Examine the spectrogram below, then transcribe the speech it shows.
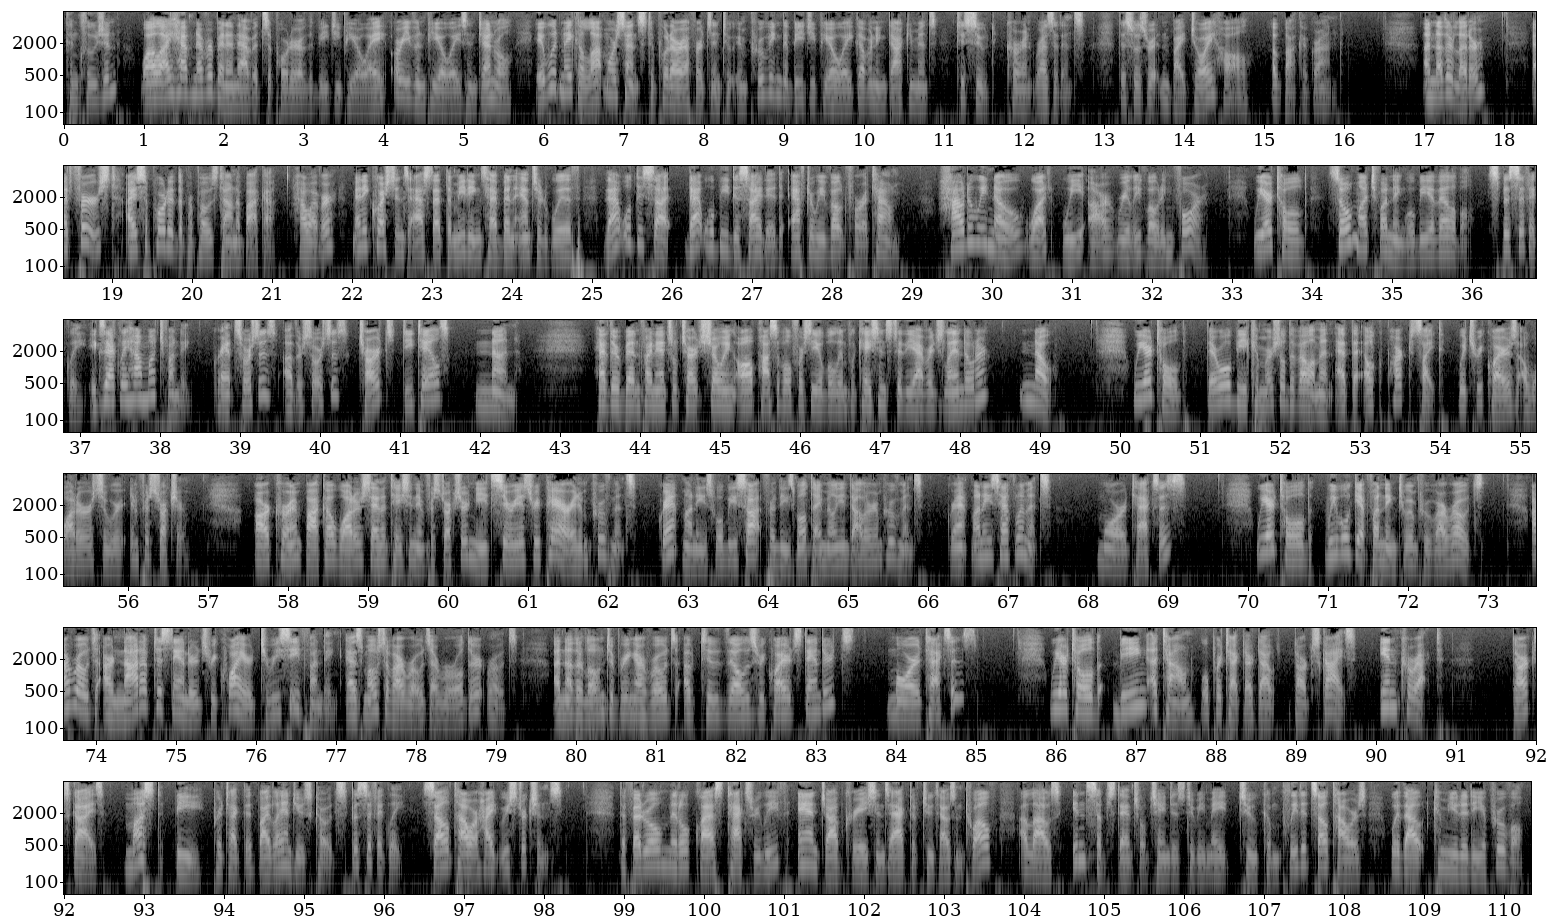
Conclusion While I have never been an avid supporter of the BGPOA, or even POAs in general, it would make a lot more sense to put our efforts into improving the BGPOA governing documents to suit current residents. This was written by Joy Hall of Baca Grande. Another letter. At first, I supported the proposed town of Baca. However, many questions asked at the meetings have been answered with, that will, decide, that will be decided after we vote for a town. How do we know what we are really voting for? We are told so much funding will be available. Specifically, exactly how much funding? Grant sources? Other sources? Charts? Details? None. Have there been financial charts showing all possible foreseeable implications to the average landowner? No. We are told there will be commercial development at the Elk Park site, which requires a water or sewer infrastructure. Our current Baca water sanitation infrastructure needs serious repair and improvements. Grant monies will be sought for these multi-million dollar improvements. Grant monies have limits. More taxes? We are told we will get funding to improve our roads. Our roads are not up to standards required to receive funding, as most of our roads are rural dirt roads. Another loan to bring our roads up to those required standards? More taxes? We are told being a town will protect our dark skies. Incorrect. Dark skies must be protected by land use codes, specifically cell tower height restrictions. The Federal Middle Class Tax Relief and Job Creations Act of 2012 allows insubstantial changes to be made to completed cell towers without community approval.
